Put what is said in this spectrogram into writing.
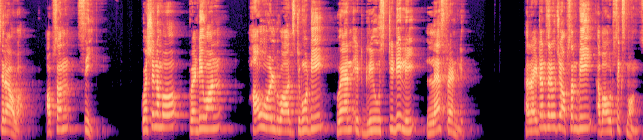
Chirawa. Option C. Question number 21 how old was Timothy when it grew steadily less friendly? Right answer হচ্ছে option B about six months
